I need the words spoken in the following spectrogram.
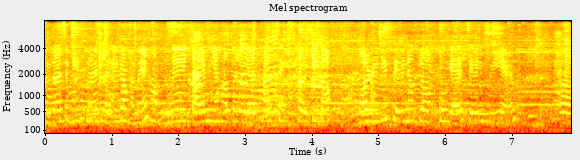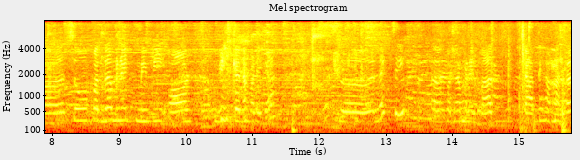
पंद्रह से बीस मिनट लगेगा हमें। हमने टाइम यहाँ पर लिया था सिक्स थर्टी का। ऑलरेडी सेवन ओ क्लॉक हो गया है सेवन पी एम सो पंद्रह मिनट में भी और वेट करना पड़ेगा। सो लेट्स सी पंद्रह मिनट बाद जाते हैं हम अंदर।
